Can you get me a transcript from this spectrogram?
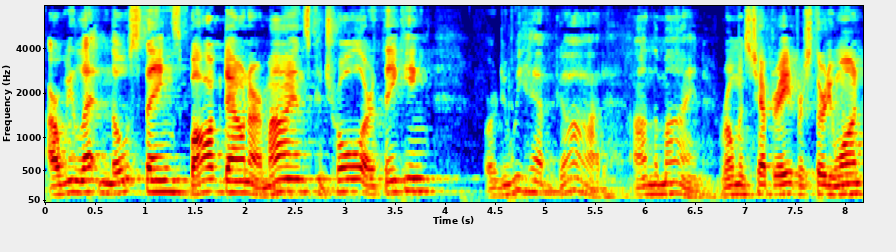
are we letting those things bog down our minds, control our thinking? Or do we have God on the mind? Romans chapter 8 verse 31,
